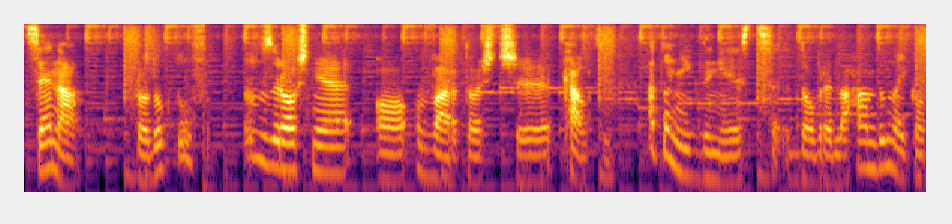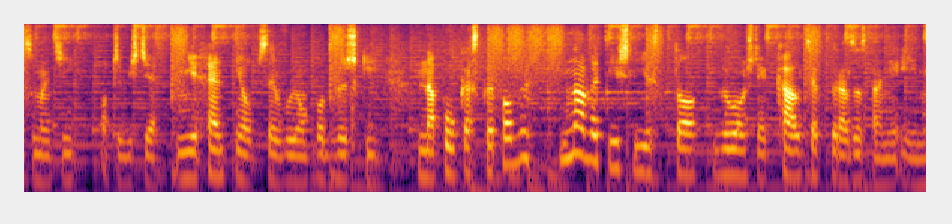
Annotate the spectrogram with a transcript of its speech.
cena produktów wzrośnie o wartość e, kaucji. A to nigdy nie jest dobre dla handlu, no i konsumenci oczywiście niechętnie obserwują podwyżki na półkach sklepowych, nawet jeśli jest to wyłącznie kaucja, która zostanie im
